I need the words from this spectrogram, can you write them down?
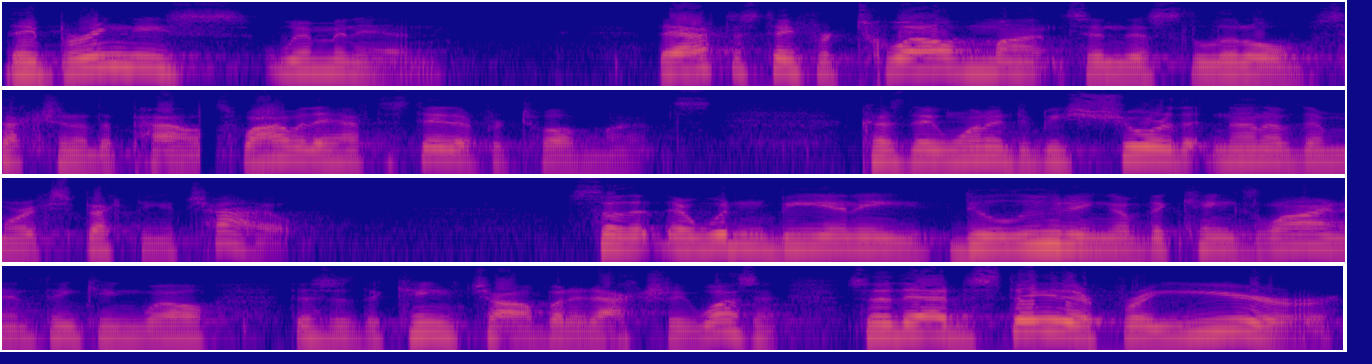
They bring these women in. They have to stay for 12 months in this little section of the palace. Why would they have to stay there for 12 months? Because they wanted to be sure that none of them were expecting a child. So that there wouldn't be any diluting of the king's line and thinking, well, this is the king's child, but it actually wasn't. So they had to stay there for a year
